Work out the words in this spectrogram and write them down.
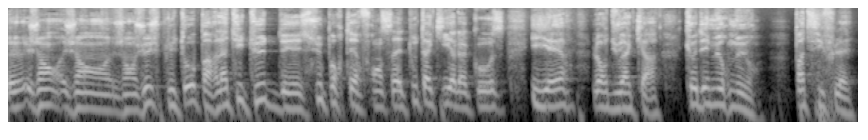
Euh, j'en, juge plutôt par l'attitude des supporters français tout acquis à la cause hier lors du haka. Que des murmures, pas de sifflet.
